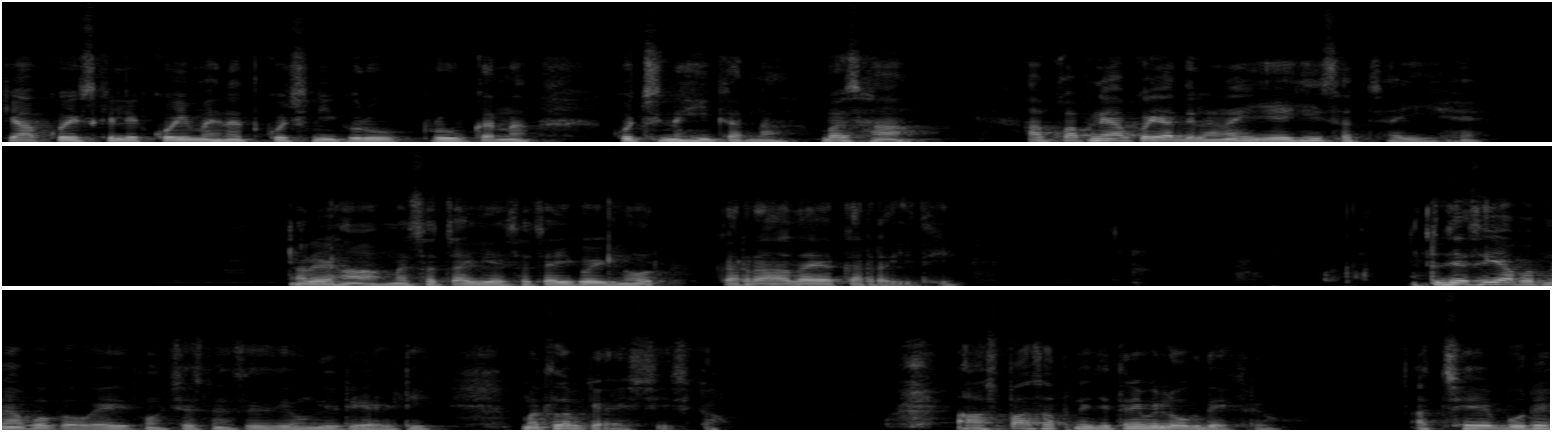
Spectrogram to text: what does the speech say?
कि आपको इसके लिए कोई मेहनत, कुछ नहीं करूँ प्रूव करना, कुछ नहीं करना। बस हाँ आपको अपने आप को याद दिलाना, ये ही सच्चाई है। अरे हाँ मैं सच्चाई है, सच्चाई को इग्नोर कर रहा था या कर रही थी। तो जैसे ही आप अपने आप को कहोगे कि consciousness is the only reality मतलब क्या है इस चीज़ का? आसपास अपने जितने भी लोग देख रहे हो, अच्छे, बुरे,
